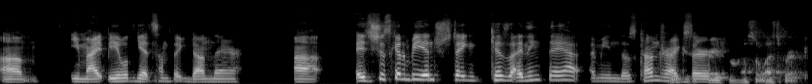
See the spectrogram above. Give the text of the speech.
um, you might be able to get something done there. Uh, it's just going to be interesting because I think they have. I mean, those contracts are great for Russell Westbrook.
